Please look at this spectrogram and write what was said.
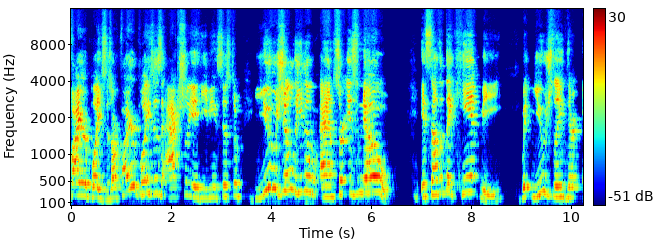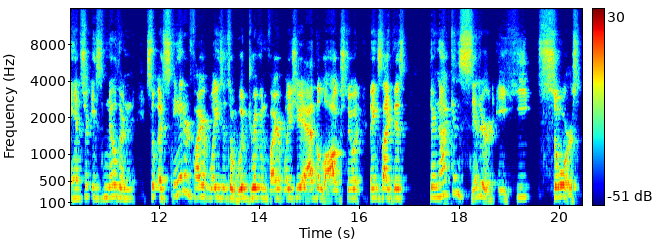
fireplaces. Are fireplaces actually a heating system? Usually the answer is no. It's not that they can't be, but usually their answer is no. They're so a standard fireplace, it's a wood-driven fireplace. You add the logs to it, things like this. They're not considered a heat source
